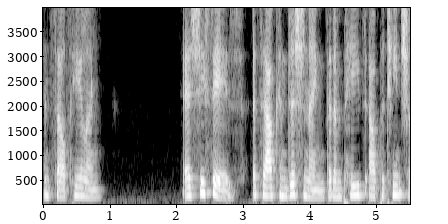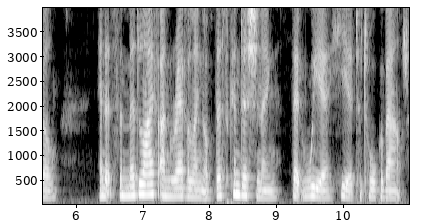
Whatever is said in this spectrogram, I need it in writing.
and self healing. As she says, it's our conditioning that impedes our potential, and it's the midlife unraveling of this conditioning that we're here to talk about.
